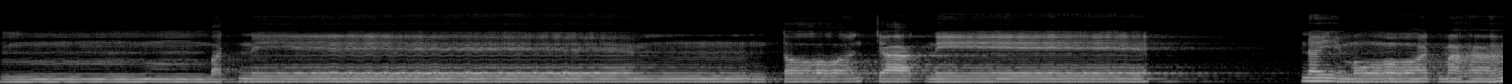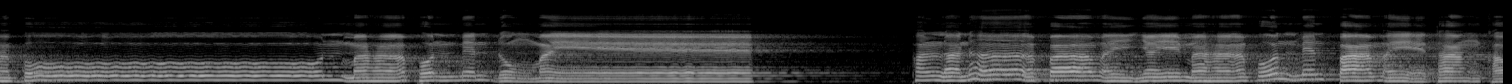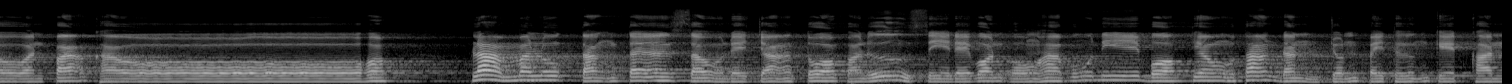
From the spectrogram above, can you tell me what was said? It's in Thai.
บัดนี้ต่อจากนี้ ในหมวดมหาพุนมหาพลเม็นดงไม่ พันละนาป่าไม่ใหญ่มหาพลเม็นป่าไม่ทางเขาอันป่าเขาพระมลุกตั้งแต่เศร้าได้จากตัวผาลือสีได้วอนองค์หาผู้นี้บอกเที่ยวทางดันจนไปถึงเกตคัน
